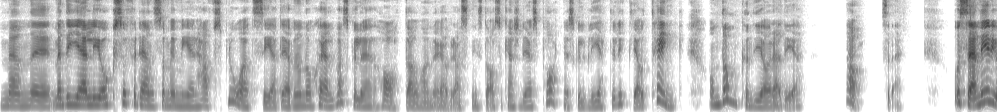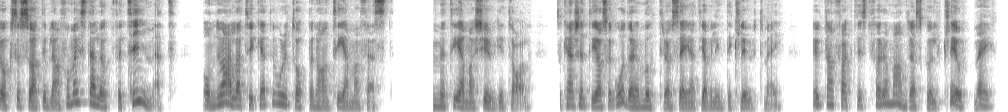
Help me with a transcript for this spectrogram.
Men, eh, men det gäller ju också för den som är mer havsblå att se att även om de själva skulle hata och ha en överraskningsdag så kanske deras partner skulle bli jättelyckliga. Och tänk om de kunde göra det. Ja, sådär. Och sen är det ju också så att ibland får man ju ställa upp för teamet. Om nu alla tycker att det vore toppen att ha en temafest med tema 20-tal så kanske inte jag ska gå där och muttra och säga att jag vill inte klä ut mig, utan faktiskt för de andras skull klä upp mig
